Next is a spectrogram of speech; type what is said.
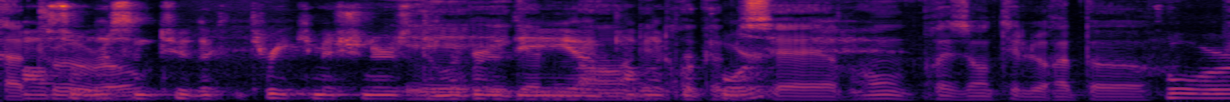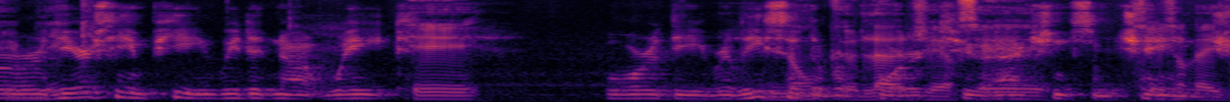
à also Truro. listened to the three commissioners Et deliver the uh, également, les public trois report. commissaires ont présenté le rapport For the public. RCMP, we did not wait Et donc la report to action GRC, some saison de la change.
